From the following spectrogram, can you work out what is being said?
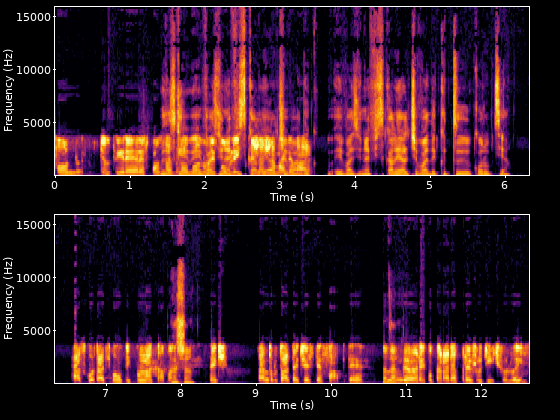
fonduri, cheltuire Vedeți că responsabilă a banului evaziunea public fiscală și e așa mai altceva. departe. De, evaziunea fiscală e altceva decât uh, corupția. Ascultați-mă un pic până la capăt. Așa. Deci, pentru toate aceste fapte, pe Da. lângă recuperarea prejudiciului,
